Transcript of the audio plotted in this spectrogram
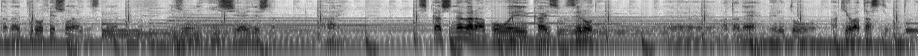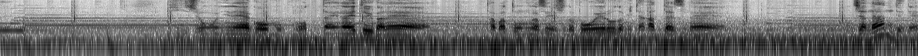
お互いプロフェッショナルですね。非常にいい試合でした。はい。しかしながら防衛回数ゼロでえー、またねベルトを明け渡すということで非常にねこうもったいないというかねタマトンガ選手の防衛ロード見たかったですね。じゃあなんでね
